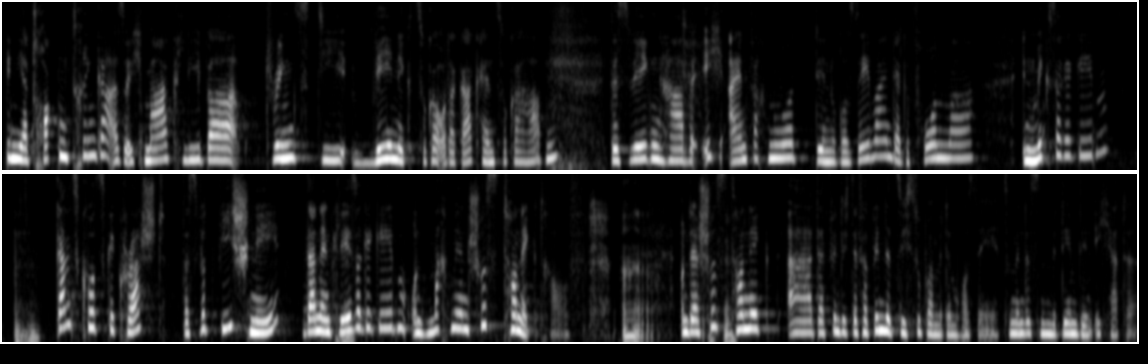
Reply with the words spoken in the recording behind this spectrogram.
Bin ja Trockentrinker, also ich mag lieber Drinks, die wenig Zucker oder gar keinen Zucker haben. Deswegen habe ich einfach nur den Roséwein, der gefroren war, in den Mixer gegeben, ganz kurz gecrushed. Das wird wie Schnee. Dann in Gläser gegeben und mach mir einen Schuss Tonic drauf. Und der Schuss Tonic, äh, da finde ich, der verbindet sich super mit dem Rosé. Zumindest mit dem, den ich hatte.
